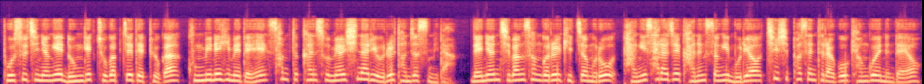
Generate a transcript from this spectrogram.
보수 진영의 농객 조갑재 대표가 국민의힘에 대해 섬뜩한 소멸 시나리오를 던졌습니다. 내년 지방선거를 기점으로 당이 사라질 가능성이 무려 70%라고 경고했는데요.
